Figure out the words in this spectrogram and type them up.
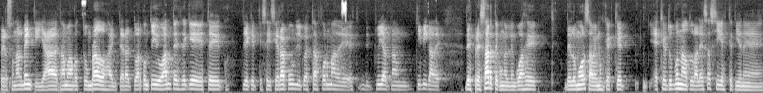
personalmente y ya estamos acostumbrados a interactuar contigo antes de que este de que se hiciera público esta forma de, tuya tan típica de, expresarte con el lenguaje del humor, sabemos que es que es que tú por naturaleza sí que tienes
